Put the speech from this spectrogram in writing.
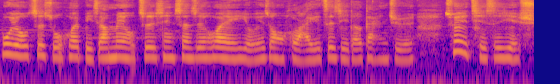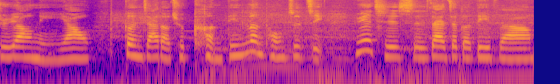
不由自主会比较没有自信，甚至会有一种怀疑自己的感觉。所以其实也需要你要更加的去肯定、认同自己，因为其实在这个地方。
